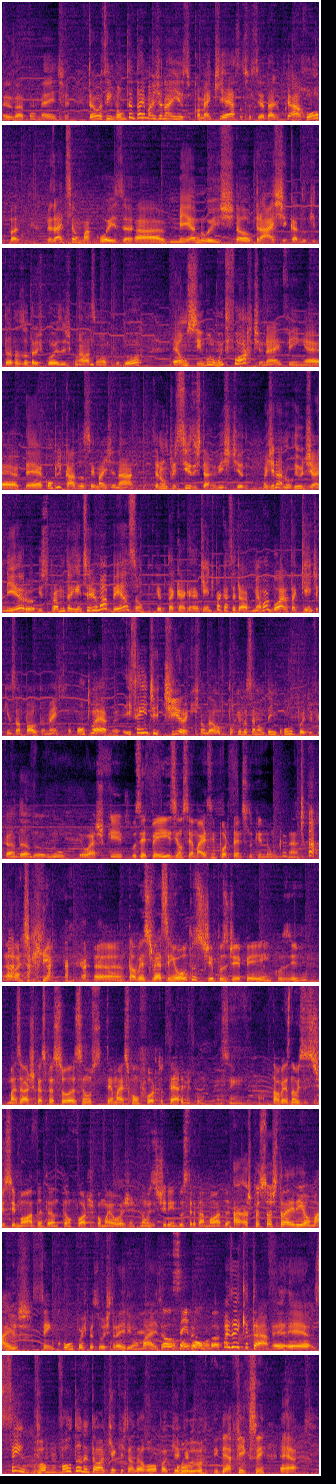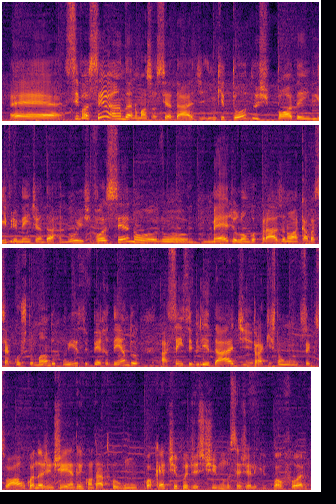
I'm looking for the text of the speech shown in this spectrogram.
Exatamente. Então, assim, vamos tentar imaginar isso. Como é que é essa sociedade? Porque a roupa, apesar de ser uma coisa ah, menos tão drástica do que tantas outras coisas com relação ao pudor, é um símbolo muito forte, né? Enfim, é até complicado você imaginar, Você não precisa estar vestido. Imagina, no Rio de Janeiro, isso pra muita gente seria uma benção, porque tá quente pra cacete. Ah, Mesmo agora, tá quente aqui em São Paulo também. O ponto é, e se a gente tira a questão da roupa porque você não tem culpa de ficar andando nu? Eu acho que os EPIs iam ser mais importantes do que nunca, né? Eu acho que eh, talvez tivessem outros tipos de EPI, inclusive, mas eu acho que as pessoas iam ter mais conforto térmico, assim. Talvez não existisse moda tão, tão forte como é hoje, não existiria a indústria da moda. As pessoas trairiam mais? Sem culpa as pessoas trairiam mais? É Ou sem pergunta. roupa. Mas aí que tá. É, é, sem, vamos, voltando então aqui à questão da roupa. Que, O- ideia fixa, hein? É. É, se você anda numa sociedade em que todos podem livremente andar nus, você no, no médio longo prazo não acaba se acostumando com isso e perdendo a sensibilidade para a questão sexual? Quando a gente entra em contato com algum, qualquer tipo de estímulo, seja ele qual for,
